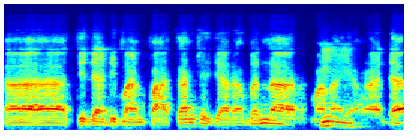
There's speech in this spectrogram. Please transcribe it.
uh, tidak dimanfaatkan secara benar, malah hmm. yang ada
